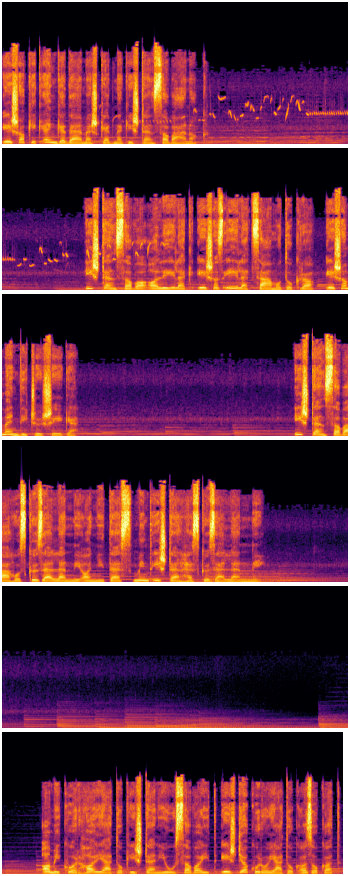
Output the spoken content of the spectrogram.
és akik engedelmeskednek Isten szavának. Isten szava a lélek és az élet számotokra, és a menny dicsősége. Isten szavához közel lenni annyi tesz, mint Istenhez közel lenni. Amikor halljátok Isten jó szavait és gyakoroljátok azokat,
